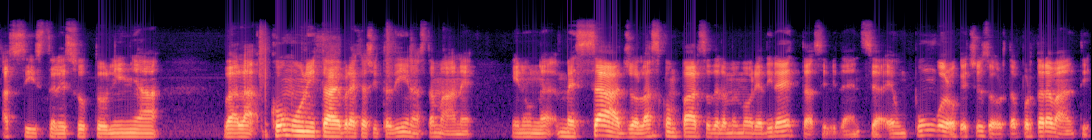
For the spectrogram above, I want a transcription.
assistere, sottolinea. La comunità ebraica cittadina stamane in un messaggio la scomparsa della memoria diretta si evidenzia è un pungolo che ci esorta a portare avanti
